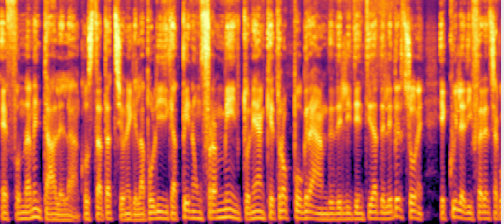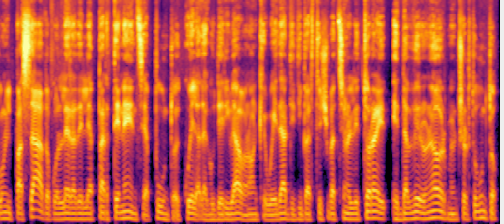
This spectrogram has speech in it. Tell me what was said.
è fondamentale la constatazione che la politica appena un frammento neanche troppo grande dell'identità delle persone e qui la differenza con il passato, con l'era delle appartenenze appunto e quella da cui derivavano anche quei dati di partecipazione elettorale è davvero enorme. A un certo punto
